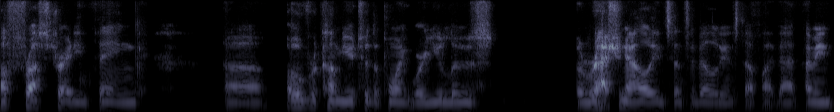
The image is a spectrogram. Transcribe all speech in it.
a frustrating thing uh overcome you to the point where you lose rationality and sensibility and stuff like that. I mean,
